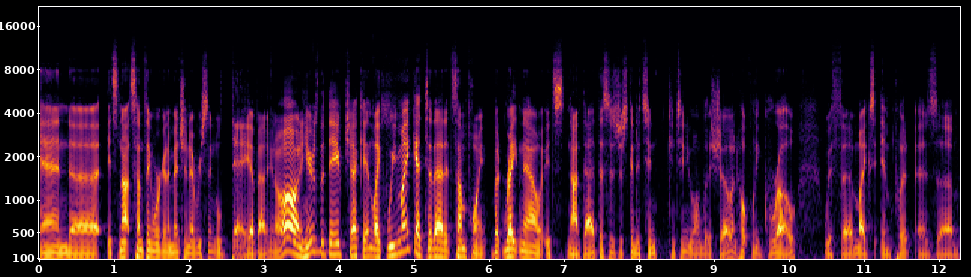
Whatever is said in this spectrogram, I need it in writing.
and uh, it's not something we're going to mention every single day about. You know, oh, and here's the Dave check-in. Like we might get to that at some point, but right now it's not that. This is just going to continue on with the show and hopefully grow with uh, Mike's input as um,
